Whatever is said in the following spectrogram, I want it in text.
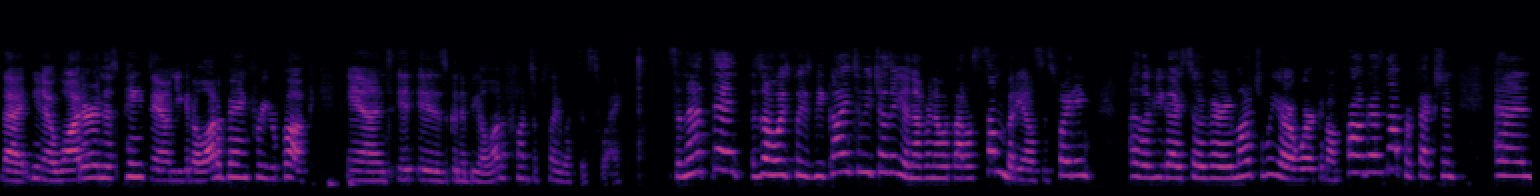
that, you know, watering this paint down, you get a lot of bang for your buck, and it is going to be a lot of fun to play with this way. So that's it. As always, please be kind to each other. You never know what battle somebody else is fighting. I love you guys so very much. We are working on progress, not perfection. And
